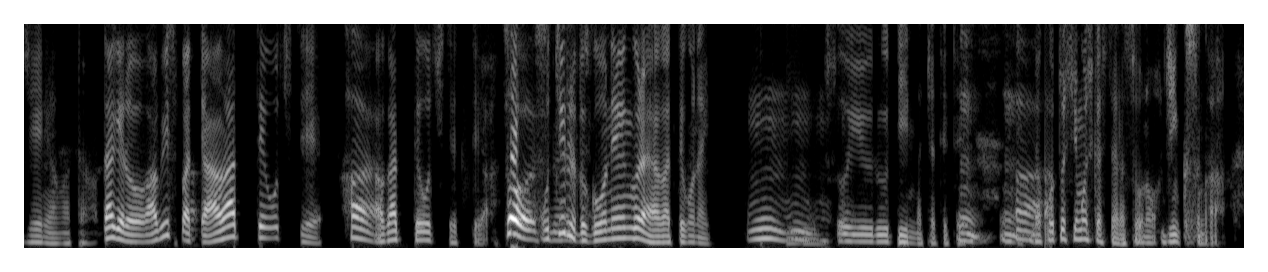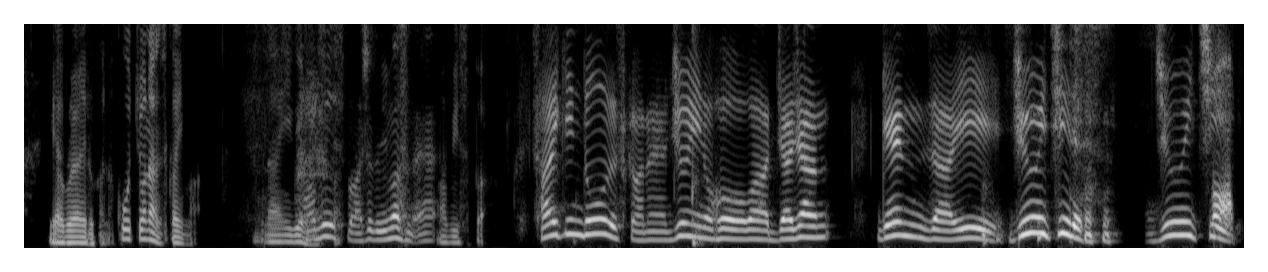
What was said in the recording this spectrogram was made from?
J に上がったの。だけど、アビスパって上がって落ちて、上はがって落ちてって、い。そうですね。落ちると5年ぐらい上がってこないうん。そういうルーティンになっちゃってて、今年もしかしたらそのジンクスが破られるかな？好調なんですか、今？何位ぐらアいですか？ビスパ、ちょっと見ますね。アビスパ。最近どうですかね？順位の方は、じゃじゃん。現在、11位です。11あ位。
